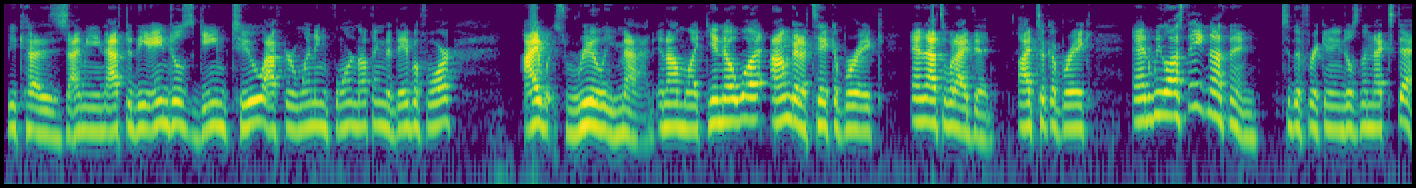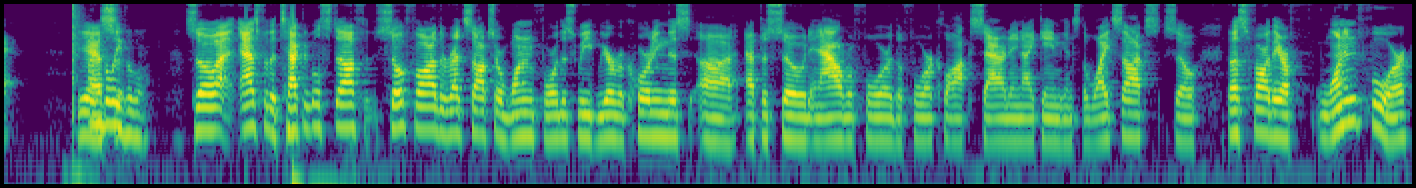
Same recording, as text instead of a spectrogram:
because I mean, after the Angels game 2 after winning 4 nothing the day before, I was really mad. And I'm like, "You know what? I'm going to take a break." And that's what I did. I took a break and we lost 8 nothing to the freaking Angels the next day. Yeah, Unbelievable. So uh, as for the technical stuff, so far the Red Sox are one and four this week. We are recording this uh, episode an hour before the four o'clock Saturday night game against the White Sox. So thus far they are one and four,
